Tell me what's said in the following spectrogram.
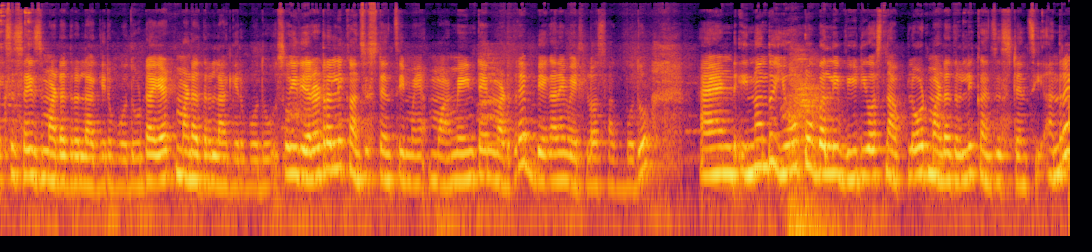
ಎಕ್ಸಸೈಸ್ ಮಾಡೋದ್ರಲ್ಲಾಗಿರ್ಬೋದು ಡಯಟ್ ಮಾಡೋದ್ರಲ್ಲಾಗಿರ್ಬೋದು. ಸೊ ಇದೆರಡರಲ್ಲಿ ಕನ್ಸಿಸ್ಟೆನ್ಸಿ ಮೇಂಟೈನ್ ಮಾಡಿದ್ರೆ ಬೇಗನೆ ವೆಯ್ಟ್ ಲಾಸ್ ಆಗ್ಬೋದು. ಆ್ಯಂಡ್ ಇನ್ನೊಂದು ಯೂಟ್ಯೂಬಲ್ಲಿ ವೀಡಿಯೋಸ್ನ ಅಪ್ಲೋಡ್ ಮಾಡೋದ್ರಲ್ಲಿ ಕನ್ಸಿಸ್ಟೆನ್ಸಿ ಅಂದರೆ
